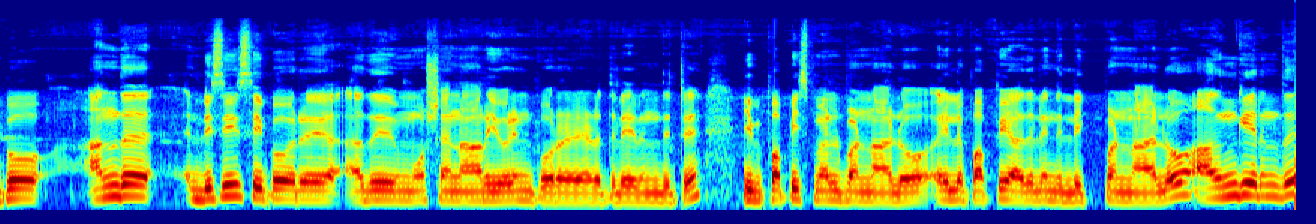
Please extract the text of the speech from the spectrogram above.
இப்போது அந்த டிசீஸ் இப்போ ஒரு அது மோஷன் ஆர் யூரின் போகிற இடத்துல இருந்துட்டு இப்போ பப்பி ஸ்மெல் பண்ணாலோ இல்லை பப்பி அதுலேருந்து லிக் பண்ணாலோ அங்கேருந்து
